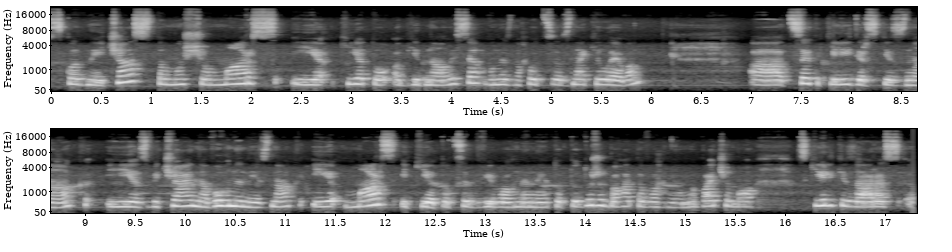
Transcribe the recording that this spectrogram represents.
складний час, тому що Марс і Кето об'єдналися, вони знаходяться в знакі Лева. А, Це такий лідерський знак, і, звичайно, вогнений знак. І Марс і Кето це дві вогнени, тобто дуже багато вогню. Ми бачимо, скільки зараз е,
